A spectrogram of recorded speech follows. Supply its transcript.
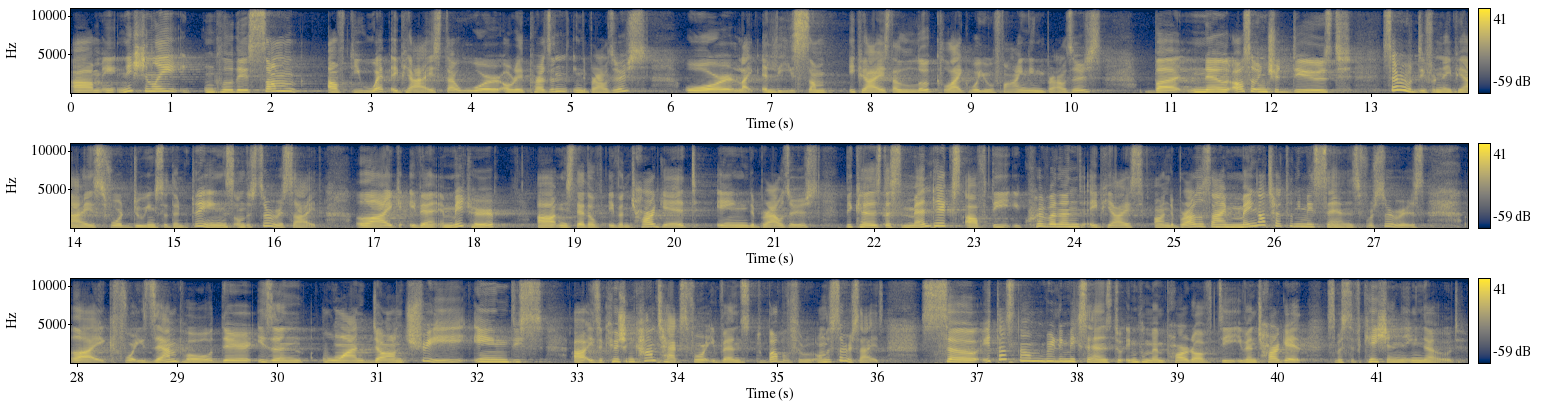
Um, initially, it included some of the web APIs that were already present in the browsers, or like at least some APIs that look like what you'll find in browsers. But Node also introduced several different APIs for doing certain things on the server side, like event emitter, uh, instead of event target in the browsers because the semantics of the equivalent APIs on the browser side may not totally make sense for servers. Like, for example, there isn't one DOM tree in this uh, execution context for events to bubble through on the server side. So it does not really make sense to implement part of the event target specification in Node.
